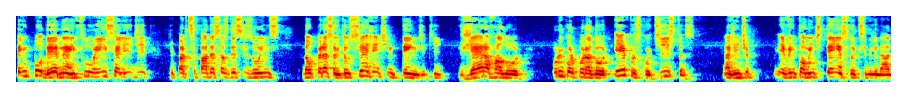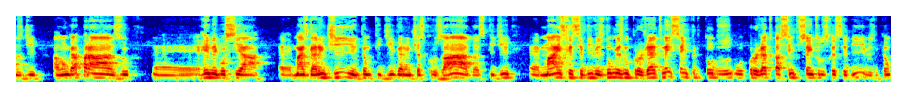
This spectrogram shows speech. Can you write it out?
tem um poder, né, a influência ali de, de participar dessas decisões da operação. Então, se a gente entende que gera valor para o incorporador e para os cotistas, a gente eventualmente tem as flexibilidades de alongar prazo, é, renegociar é, mais garantia, então pedir garantias cruzadas, pedir é, mais recebíveis do mesmo projeto, nem sempre todos o projeto dá 100% dos recebíveis, então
